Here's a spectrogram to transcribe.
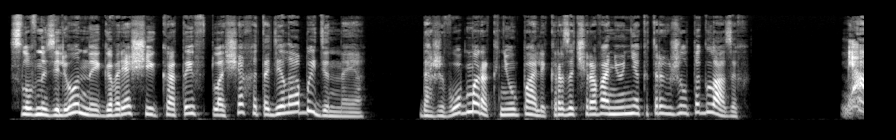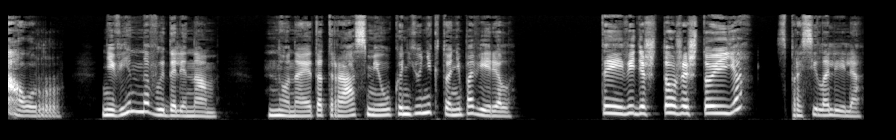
словно зеленые говорящие коты в плащах — это дело обыденное. Даже в обморок не упали к разочарованию некоторых желтоглазых. «Мяур!» — невинно выдали нам. Но на этот раз мяуканью никто не поверил. «Ты видишь то же, что и я?» — спросила Лиля.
